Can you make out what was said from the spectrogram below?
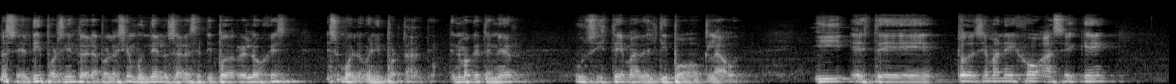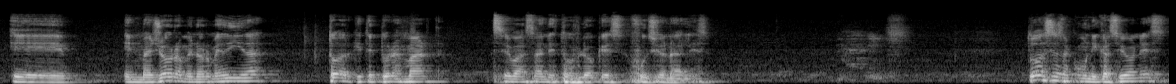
no sé, el 10% de la población mundial usara ese tipo de relojes, es un volumen importante. Tenemos que tener un sistema del tipo cloud. Y este, todo ese manejo hace que eh, en mayor o menor medida toda arquitectura smart se basa en estos bloques funcionales. Todas esas comunicaciones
